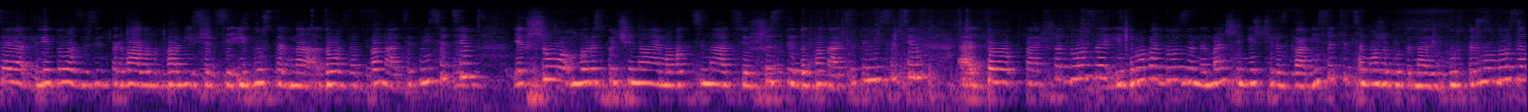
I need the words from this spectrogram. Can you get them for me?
це дві дози з інтервалом 2 місяці і бустерна доза 12 місяців. Якщо ми розпочинаємо вакцинацію з 6 до 12 місяців, е, то перша доза і друга доза не менше ніж через 2 місяці. Це може бути навіть бустерна доза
